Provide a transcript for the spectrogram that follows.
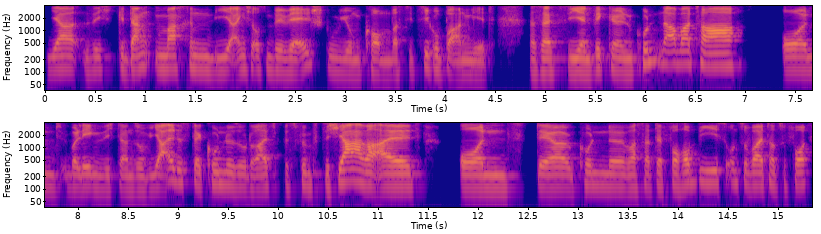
ja sich Gedanken machen, die eigentlich aus dem BWL-Studium kommen, was die Zielgruppe angeht. Das heißt, sie entwickeln einen Kundenavatar und überlegen sich dann so, wie alt ist der Kunde, so 30 bis 50 Jahre alt und der Kunde, was hat der für Hobbys und so weiter und so fort.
